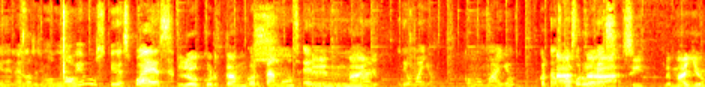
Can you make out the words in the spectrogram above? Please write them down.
En enero nos hicimos novios, y después Y luego cortamos. cortamos en, En mayo. ma- Digo mayo, como mayo, cortamos como por un mes, sí, de mayo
